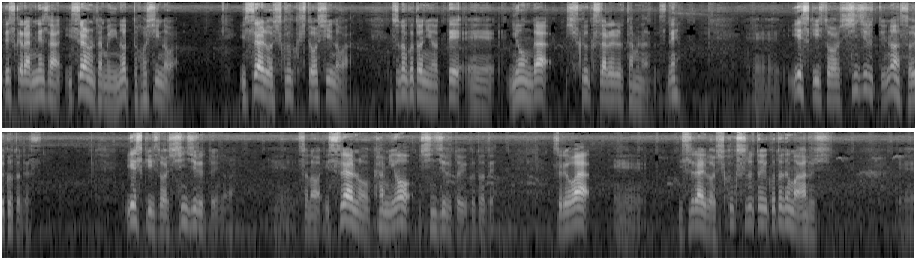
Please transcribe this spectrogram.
ですから皆さん、イスラエルのために祈ってほしいのは、イスラエルを祝福してほしいのは、そのことによって、えー、日本が祝福されるためなんですね。えー、イエス・キリストを信じるというのはそういうことです。イエス・キリストを信じるというのは、えー、そのイスラエルの神を信じるということで、それは、えイスラエルを祝福するということでもあるし、え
